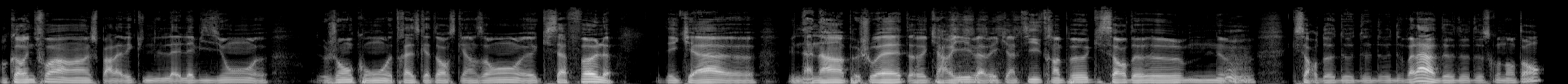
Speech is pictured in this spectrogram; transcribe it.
encore une fois, hein, je parle avec une, la, la vision euh, de gens qui ont euh, 13, 14, 15 ans, euh, qui s'affolent dès qu'il y a euh, une nana un peu chouette euh, qui arrive avec un titre un peu qui sort de, euh, Mhm. qui sort de, de, de, de- de- voilà de, de, de ce qu'on entend.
